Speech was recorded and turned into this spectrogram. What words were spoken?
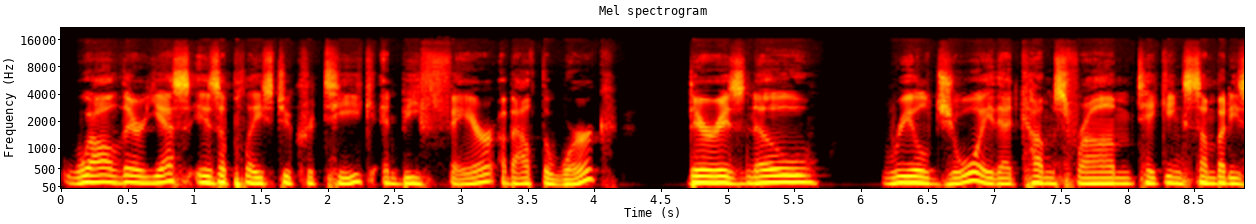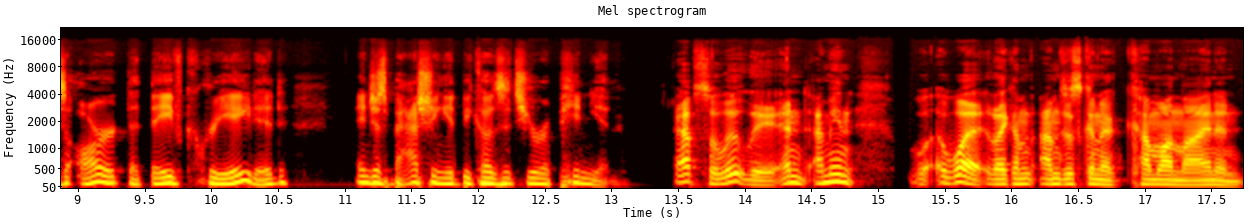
While there, yes, is a place to critique and be fair about the work, there is no real joy that comes from taking somebody's art that they've created and just bashing it because it's your opinion. Absolutely. And I mean, what? Like, I'm I'm just gonna come online and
